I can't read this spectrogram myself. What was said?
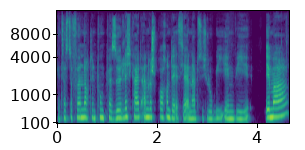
Jetzt hast du vorhin noch den Punkt Persönlichkeit angesprochen. Der ist ja in der Psychologie irgendwie immer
